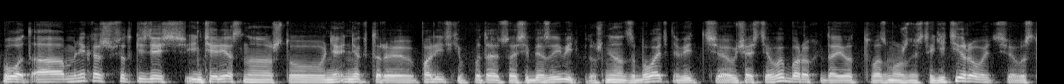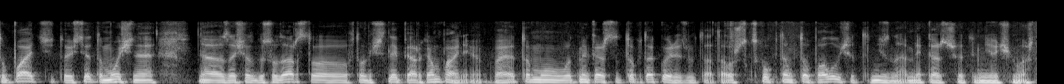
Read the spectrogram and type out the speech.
Вот. А мне кажется, все-таки здесь интересно, что некоторые политики попытаются о себе заявить. Потому что не надо забывать, ведь ведь участие в выборах дает возможность агитировать, выступать. То есть, это мощная э, за счет государства, в том числе пиар-компания. Поэтому, вот мне кажется, только такой результат. А уж сколько там кто получит, не знаю. Мне кажется, что это не очень важно.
